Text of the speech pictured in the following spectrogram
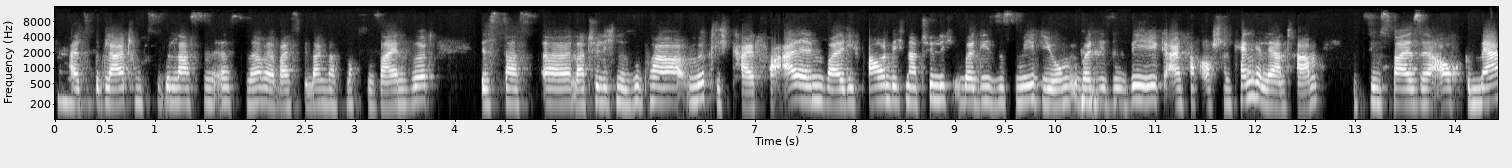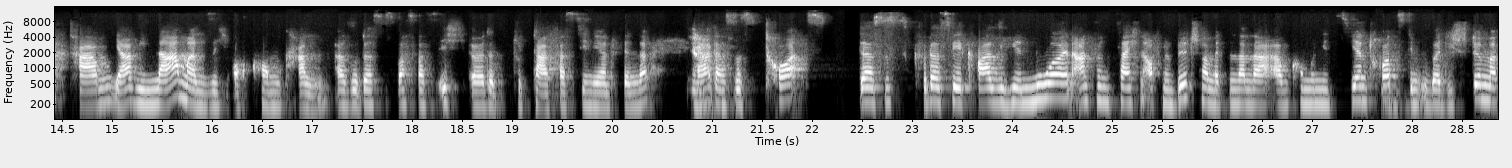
mhm. als Begleitung zugelassen ist, ne, wer weiß, wie lange das noch so sein wird, ist das äh, natürlich eine super Möglichkeit. Vor allem, weil die Frauen dich natürlich über dieses Medium, über mhm. diesen Weg einfach auch schon kennengelernt haben beziehungsweise auch gemerkt haben, ja, wie nah man sich auch kommen kann. Also das ist was, was ich äh, total faszinierend finde. Ja. ja, dass es trotz, dass es, dass wir quasi hier nur in Anführungszeichen auf einem Bildschirm miteinander ähm, kommunizieren, trotzdem mhm. über die Stimme,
